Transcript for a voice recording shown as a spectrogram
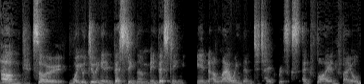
Yeah. Um, so what you're doing in investing them, investing in allowing them to take risks and fly and fail,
